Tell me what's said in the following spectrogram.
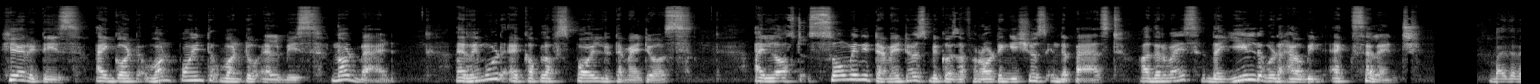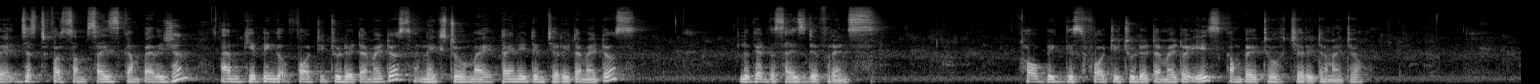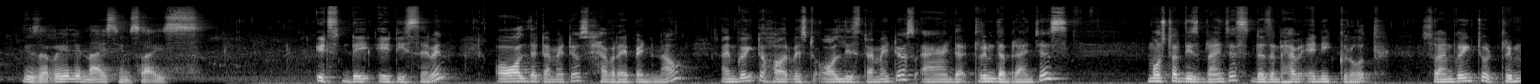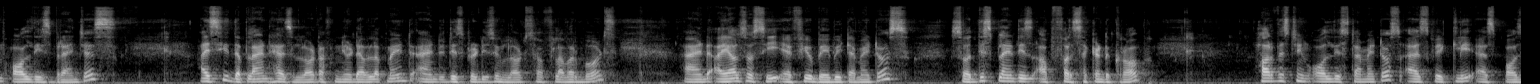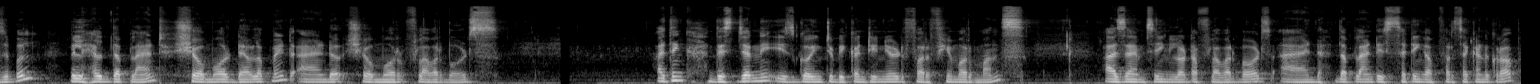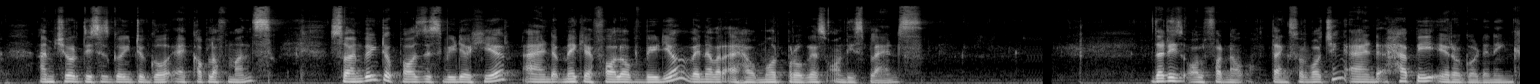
Here it is. I got 1.12 lbs. Not bad. I removed a couple of spoiled tomatoes. I lost so many tomatoes because of rotting issues in the past. Otherwise, the yield would have been excellent. By the way, just for some size comparison, I'm keeping 42 day tomatoes next to my Tiny Tim cherry tomatoes. Look at the size difference. How big this 42 day tomato is compared to cherry tomato. These are really nice in size. It's day 87. All the tomatoes have ripened now. I'm going to harvest all these tomatoes and trim the branches. Most of these branches doesn't have any growth. So I'm going to trim all these branches. I see the plant has a lot of new development and it is producing lots of flower buds. And I also see a few baby tomatoes. So this plant is up for second crop. Harvesting all these tomatoes as quickly as possible will help the plant show more development and show more flower buds. I think this journey is going to be continued for a few more months as I am seeing a lot of flower buds and the plant is setting up for second crop. I'm sure this is going to go a couple of months. So I'm going to pause this video here and make a follow-up video whenever I have more progress on these plants. That is all for now. Thanks for watching and happy aero gardening.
